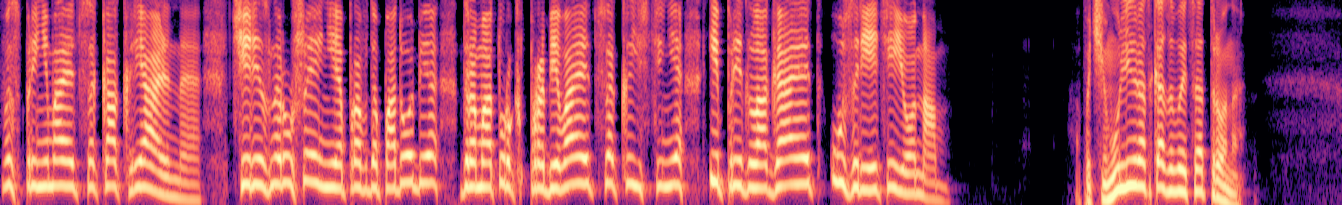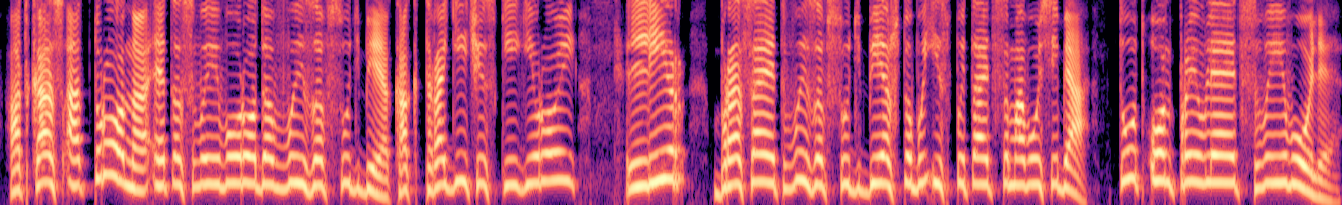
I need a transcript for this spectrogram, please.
воспринимается как реальное. Через нарушение правдоподобия драматург пробивается к истине и предлагает узреть ее нам. А почему Лир отказывается от трона? Отказ от трона – это своего рода вызов судьбе. Как трагический герой, Лир бросает вызов судьбе, чтобы испытать самого себя. Тут он проявляет своеволие.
